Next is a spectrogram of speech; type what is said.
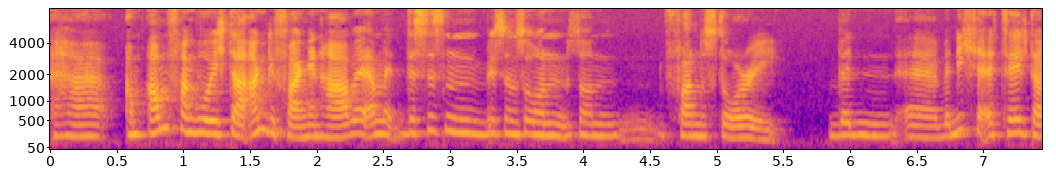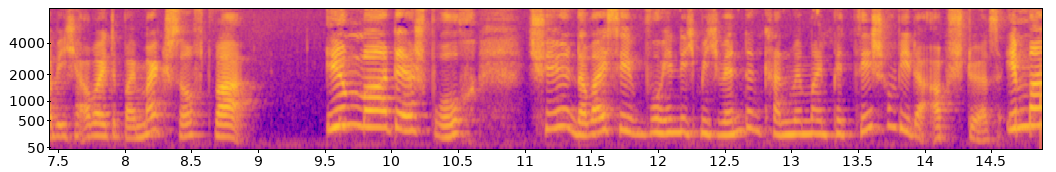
äh, am Anfang, wo ich da angefangen habe, ähm, das ist ein bisschen so ein, so ein Fun Story. Wenn, äh, wenn ich erzählt habe, ich arbeite bei Microsoft, war immer der Spruch, schön, da weiß ich, wohin ich mich wenden kann, wenn mein PC schon wieder abstürzt. Immer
